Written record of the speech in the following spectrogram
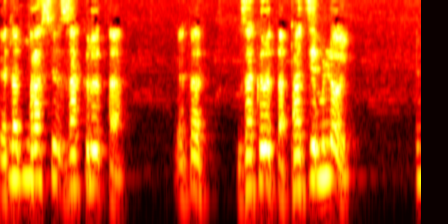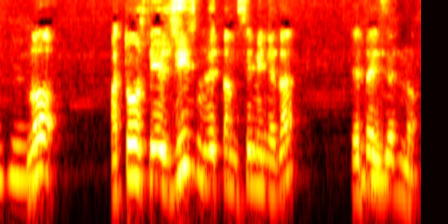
Этот mm-hmm. процесс закрыто. Это закрыто под землей. Mm-hmm. Но а то, что есть жизнь в этом семени, да? Это mm-hmm. зерно.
